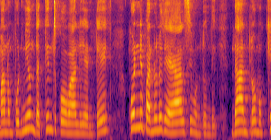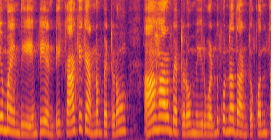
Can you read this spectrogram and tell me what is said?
మనం పుణ్యం దక్కించుకోవాలి అంటే కొన్ని పనులు చేయాల్సి ఉంటుంది. దాంట్లో ముఖ్యమైనది ఏంటి అంటే కాకికి అన్నం పెట్టడం ఆహారం పెట్టడం మీరు వండుకున్న దాంట్లో కొంత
